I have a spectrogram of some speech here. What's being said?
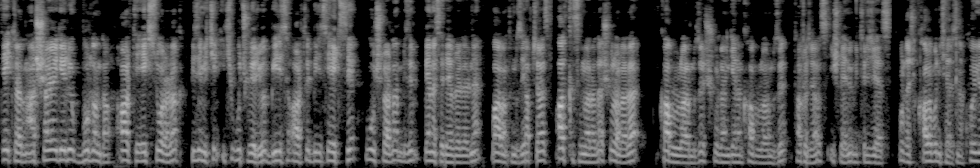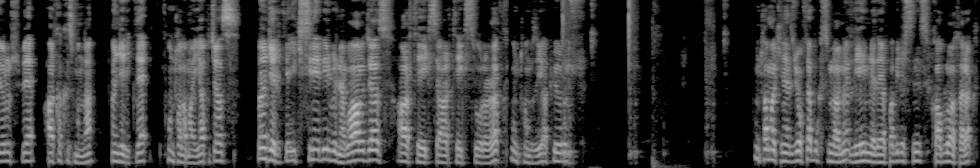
tekrardan aşağıya geliyor. Buradan da artı eksi olarak bizim için iki uç veriyor. Birisi artı birisi eksi. Bu uçlardan bizim BMS devrelerine bağlantımızı yapacağız. Alt kısımlara da şuralara kablolarımızı şuradan gelen kablolarımızı takacağız. İşlemi bitireceğiz. Burada şu kalıbın içerisine koyuyoruz ve arka kısmından öncelikle puntalamayı yapacağız. Öncelikle ikisini birbirine bağlayacağız. Artı eksi artı eksi olarak puntamızı yapıyoruz. Punta makineniz yoksa bu kısımlarını lehimle de yapabilirsiniz. Kablo atarak.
